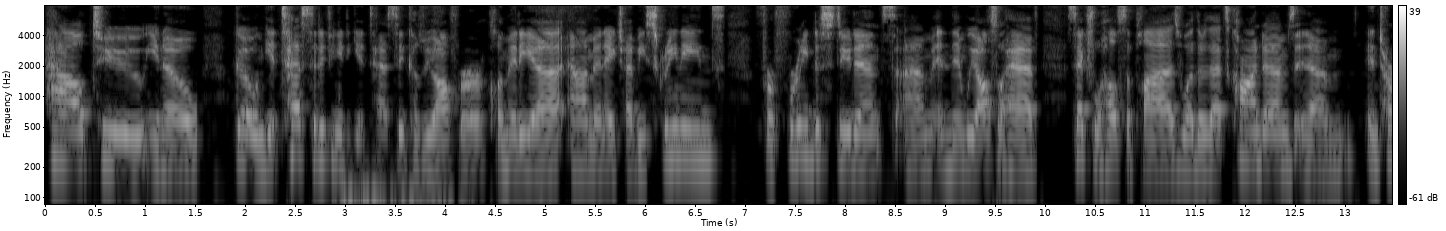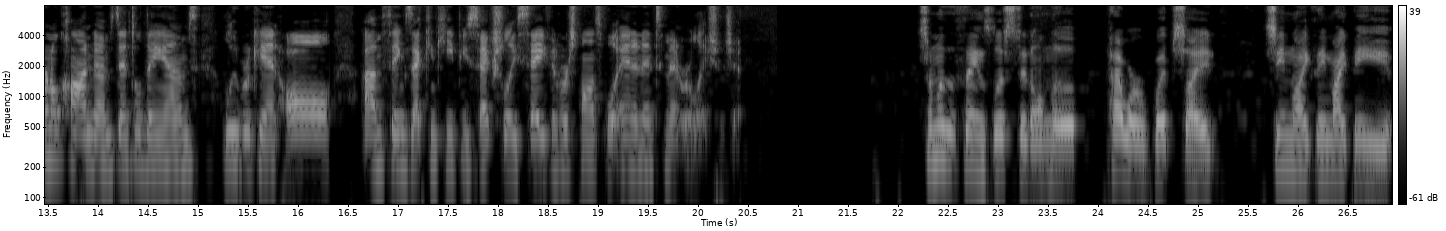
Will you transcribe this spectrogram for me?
how to, you know, go and get tested if you need to get tested because we offer chlamydia um, and HIV screenings for free to students. Um, and then we also have sexual health supplies, whether that's condoms, um, internal condoms, dental dams, lubricant, all um, things that can keep you sexually safe and responsible in an intimate relationship. Some of the things listed on the Power website seem like they might be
